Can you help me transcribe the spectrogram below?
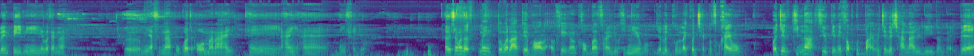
เล่นตีนี้แล้วกันนะเออมีอาสนะผมก็จะโอนมานะให้ให้ให้ให้ให้ใครอยู่เออช่างมันเถอะไม่งเป็นเวลาเกินพอแล้วโอเคงั้นขอบคุณสำหรับดูคลิปนี้ผมอย่าลืมกดไลค์กดแชร์กด subscribe ผมไว้เจอกันคลิปหน้าซิวเกนให้ขอบคุณบ่ายไว้เจอกันชาติหน้าอยู่ดีนั่นแหละแบะ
